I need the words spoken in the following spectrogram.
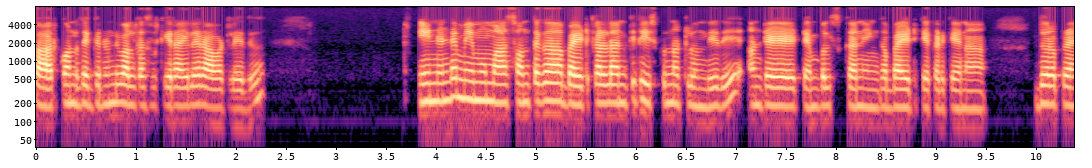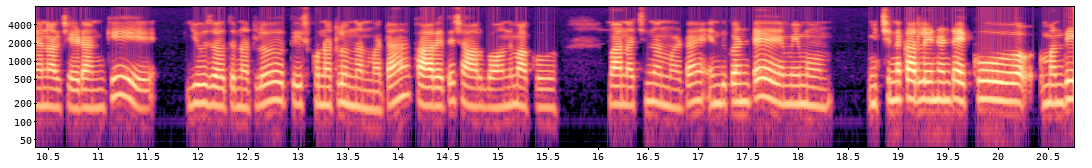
కార్ కొన్న దగ్గర నుండి వాళ్ళకి అసలు కిరాయిలే రావట్లేదు. ఏంటంటే మేము మా సొంతగా బయటికెళ్ళడానికి తీసుకున్నట్లుంది ఇది. అంటే టెంపుల్స్ కానీ, ఇంకా బయటకి ఎక్కడికైనా దూర ప్రయాణాలు చేయడానికి యూజ్ అవుతున్నట్లు తీసుకున్నట్లు ఉందనమాట. కార్ అయితే చాలా బాగుంది. మాకు బాగా నచ్చిందనమాట. ఎందుకంటే మేము ఈ చిన్న కార్లు ఏంటంటే ఎక్కువ మంది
